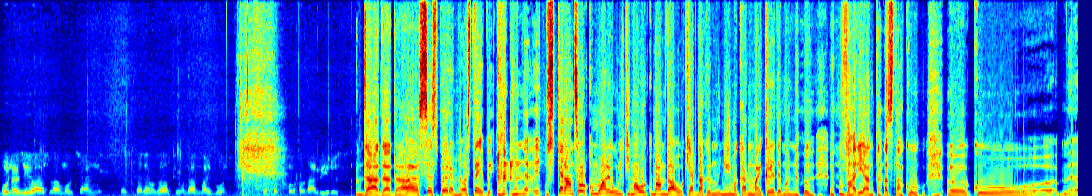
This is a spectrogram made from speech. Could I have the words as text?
Bună ziua și la mulți ani, să sperăm că va fi un an mai bun. Coronavirus. Da, da, da, să sperăm. Asta e. Păi, speranța oricum oare ultima, oricum am dat-o, chiar dacă nu, nici măcar nu mai credem în, în varianta asta cu, uh, cu, uh,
